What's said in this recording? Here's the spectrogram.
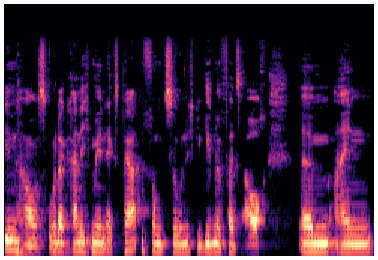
in-house oder kann ich mir in Expertenfunktion nicht gegebenenfalls auch ähm, einen,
